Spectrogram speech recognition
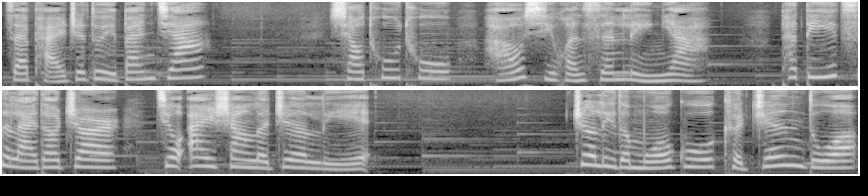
在排着队搬家。小兔兔好喜欢森林呀，它第一次来到这儿就爱上了这里。这里的蘑菇可真多，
